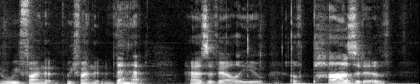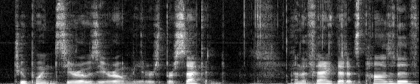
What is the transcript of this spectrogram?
And we find that we find that that has a value of positive 2.00 meters per second. And the fact that it's positive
